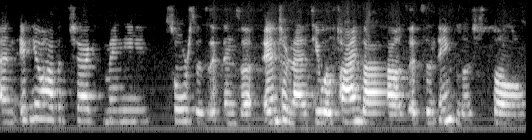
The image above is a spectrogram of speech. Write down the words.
And if you haven't checked many sources in the internet, you will find out it's in English. So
